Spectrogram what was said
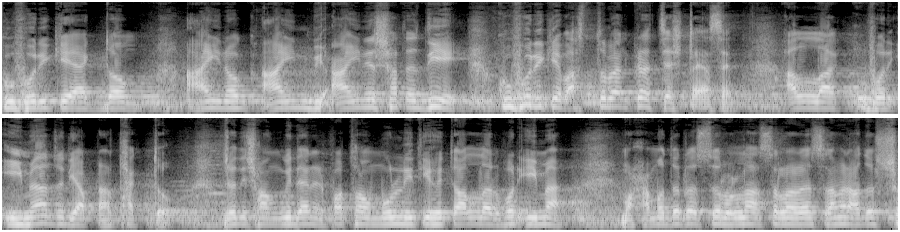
কুফরিকে একদম আইন আইন আইনের সাথে দিয়ে কুফরিকে বাস্তবায়ন করার চেষ্টায় আছেন। আল্লাহ উপর ইমান যদি আপনার থাকতো, যদি সংবিধানের প্রথম মূলনীতি হইতো আল্লাহর উপর ইমান মোহাম্মদ রসুল্লাহ সাল্লাহ আদর্শ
